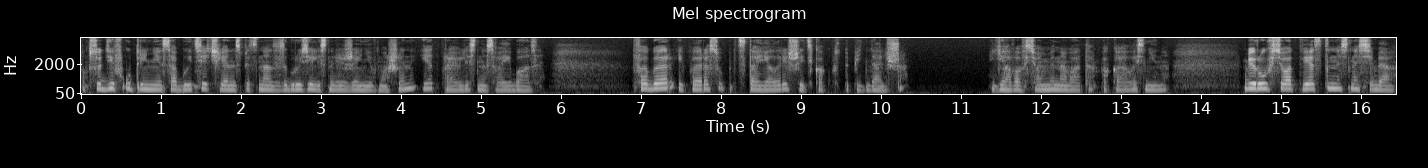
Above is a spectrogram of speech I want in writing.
Обсудив утренние события, члены спецназа загрузили снаряжение в машины и отправились на свои базы. ФБР и Пересу предстояло решить, как поступить дальше. «Я во всем виновата», — покаялась Нина. «Беру всю ответственность на себя.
